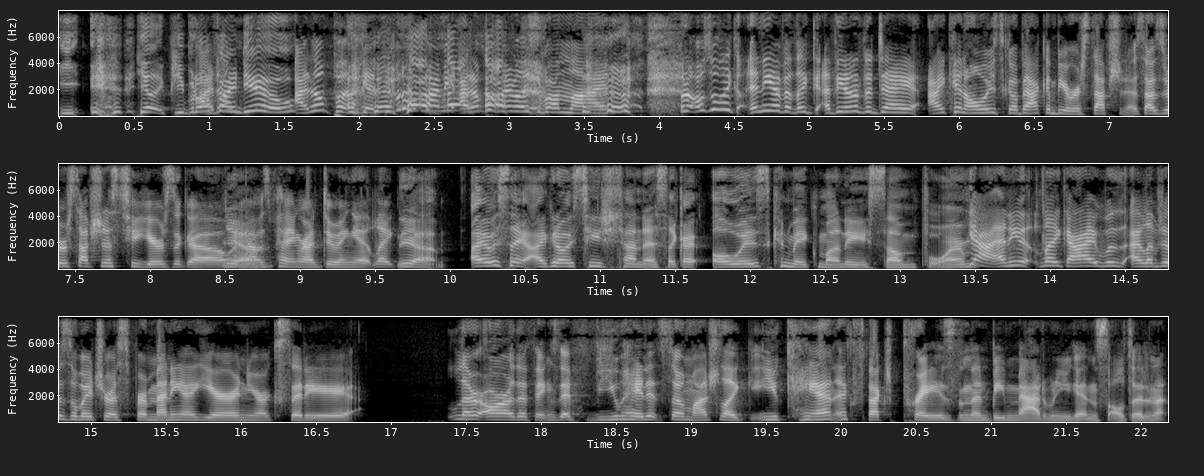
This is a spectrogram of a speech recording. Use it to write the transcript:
y- yeah, like people don't, don't- find you. I don't put yeah, people don't find me. I don't put my relationship online. But also like any of it, like at the end of the day, I can always go back and be a receptionist. I was a receptionist two years ago and Yeah. I was paying rent doing it. Like yeah, I always say I could always teach tennis. Like I always can make money some form. Yeah, any like I was I lived as a waitress for many a year in New York City. There are other things. If you hate it so much, like you can't expect praise and then be mad when you get insulted. And,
